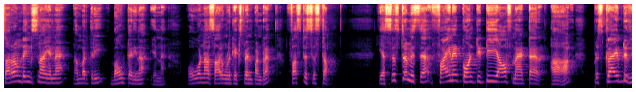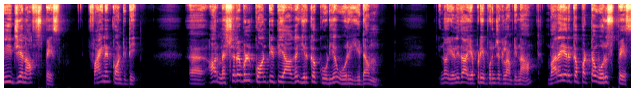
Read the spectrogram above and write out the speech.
சரௌண்டிங்ஸ்னால் என்ன? நம்பர் த்ரீ பவுண்டரினா என்ன? ஒவ்வொன்றா சார் உங்களுக்கு எக்ஸ்பிளைன் பண்ணுறேன் first system a system is a finite quantity of matter or prescribed region of space finite quantity or measurable குவான்டிட்டியாக இருக்கக்கூடிய ஒரு இடம். இன்னும் எளிதாக எப்படி புரிஞ்சுக்கலாம் அப்படின்னா வரையறுக்கப்பட்ட ஒரு ஸ்பேஸ்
